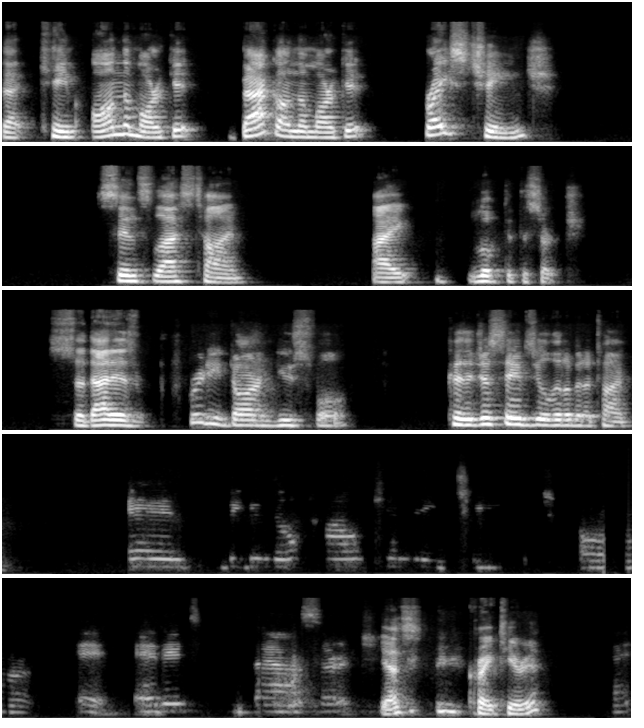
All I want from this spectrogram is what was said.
that came on the market, back on the market, price change since last time I looked at the search. So that is pretty darn useful because it just saves you a little bit of time. And do you know how can they change or edit the search? Yes, criteria. Okay.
